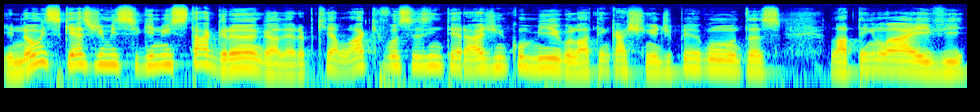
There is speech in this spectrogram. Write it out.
E não esquece de me seguir no Instagram, galera, porque é lá que vocês interagem comigo. Lá tem caixinha de perguntas, lá tem live,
